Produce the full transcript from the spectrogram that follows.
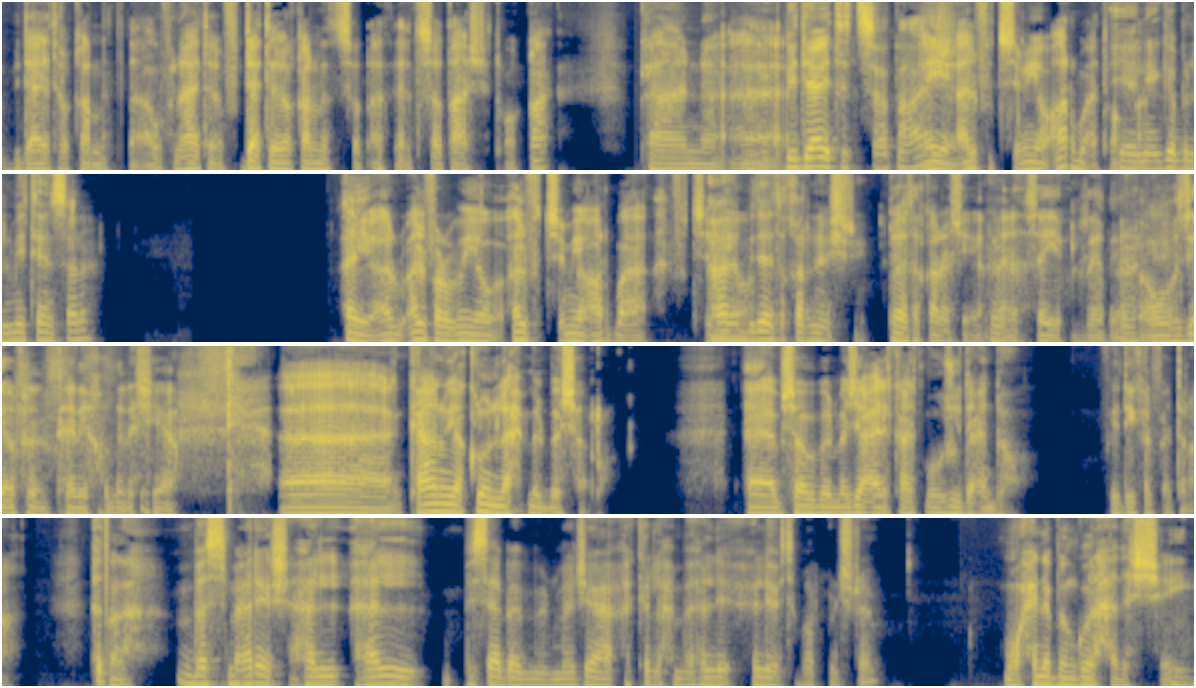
بداية القرن أو في نهايه في بداية القرن ال 19 أتوقع. كان آه بداية ال 19 اي 1904 أتوقع. يعني قبل 200 سنة؟ أي 1400 1904 هذا 1900 بداية القرن العشرين. بداية القرن العشرين أنا سيء في الرياضيات. أو زي في التاريخ وذي الأشياء. آه كانوا يأكلون لحم البشر آه بسبب المجاعة اللي كانت موجودة عندهم في ذيك الفترة. ف... بس معليش هل هل بسبب المجاعة أكل لحم هل هل يعتبر مجرم؟ وإحنا بنقول هذا الشيء.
